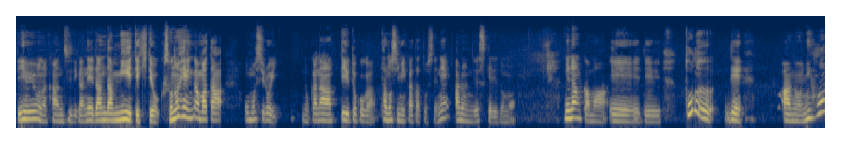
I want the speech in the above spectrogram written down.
ていうような感じがね、だんだん見えてきておく。その辺がまた面白いのかなっていうとこが楽しみ方としてね、あるんですけれども。で、なんかまあ、えー、で、トムで、あの、日本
